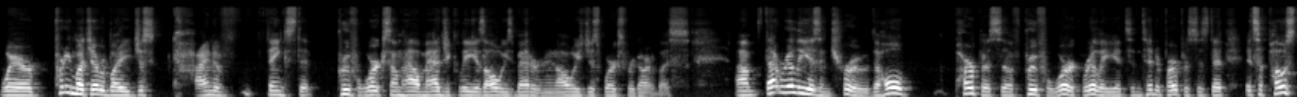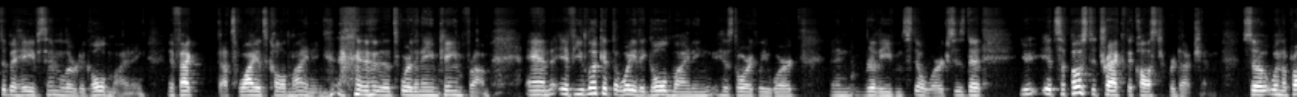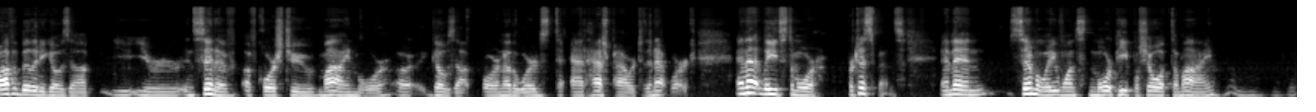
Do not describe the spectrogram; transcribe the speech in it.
where pretty much everybody just kind of thinks that proof of work somehow magically is always better and it always just works regardless. Um, that really isn't true. The whole purpose of proof of work, really, its intended purpose is that it's supposed to behave similar to gold mining. In fact, that's why it's called mining. that's where the name came from. And if you look at the way that gold mining historically worked, and really even still works, is that it's supposed to track the cost of production. So when the profitability goes up, you, your incentive, of course, to mine more uh, goes up, or in other words, to add hash power to the network. And that leads to more participants. And then similarly, once more people show up to mine,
